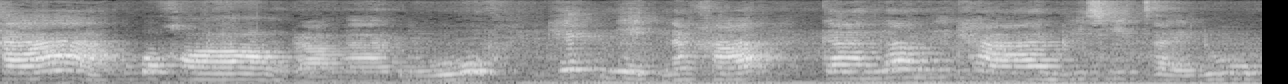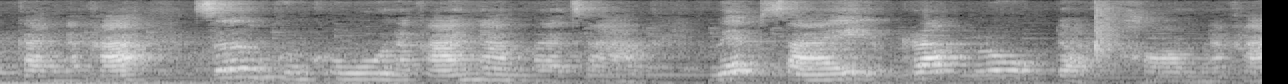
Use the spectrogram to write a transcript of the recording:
ค่ะผู้ปกครองเรามารู้เทคนิคนะคะ การเล่านิทานพิชิตใจลูกกันนะคะ ซึ่งคุณครูนะคะนำมาจากเว็บไซต์รักลูก .com นะคะ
